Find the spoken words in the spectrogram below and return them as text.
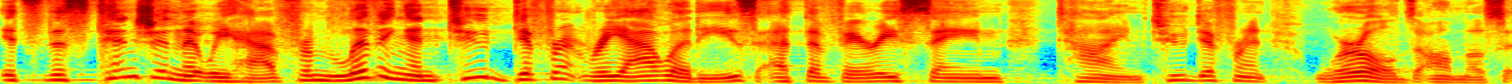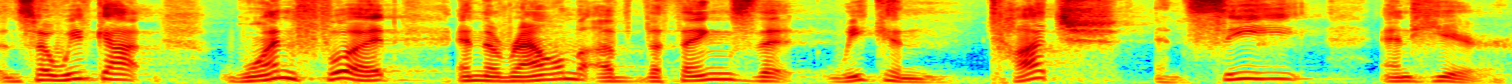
It's this tension that we have from living in two different realities at the very same time, two different worlds almost. And so we've got one foot in the realm of the things that we can touch and see and hear.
